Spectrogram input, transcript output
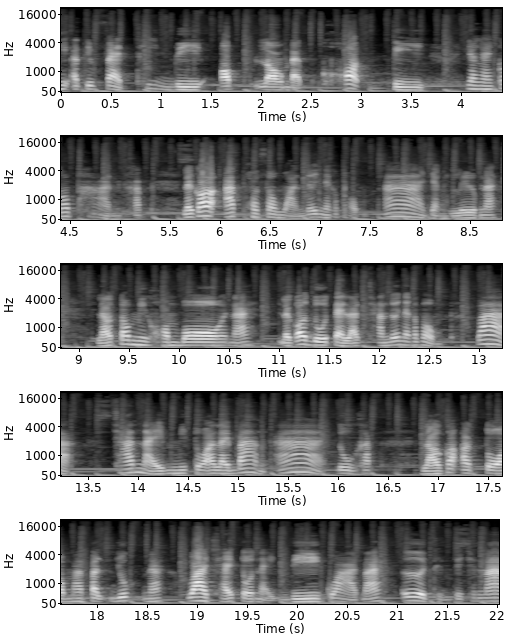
มีอัติแฟตที่ดีออฟลองแบบคตรดียังไงก็ผ่านครับ แล้วก็อัพพรสวรรค์ด้วยนะครับผม อ่า อย่างลืมนะ แล้วต้องมีคอมโบนะ แล้วก็ดูแต่ละชั้นด้วยนะครับผม ว่า ชั้นไหนมีตัวอะไรบ้าง อ่า ดูครับ เราก็เอาตัวมาประยุกต์นะ ว่าใช้ตัวไหนดีกว่านะ เออ ถึงจะชนะ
